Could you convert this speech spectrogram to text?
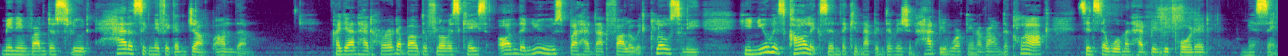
meaning Van der Sloot had a significant jump on them. Kayan had heard about the Flores case on the news but had not followed it closely. He knew his colleagues in the kidnapping division had been working around the clock since the woman had been reported missing.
